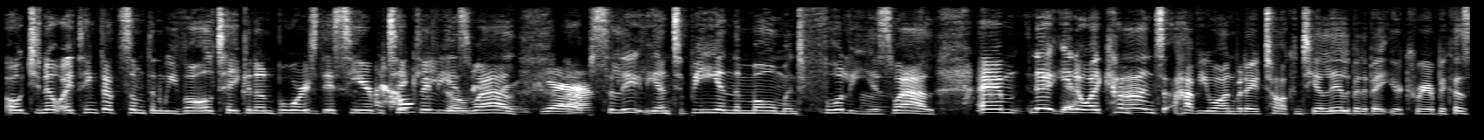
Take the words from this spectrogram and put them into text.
Oh, do you know? I think that's something we've all taken on board this year, particularly so, as well. Sinead, yeah. absolutely, and to be in the moment fully as well. Um, now, you know, I can't have you on without talking to you a little bit about your career because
